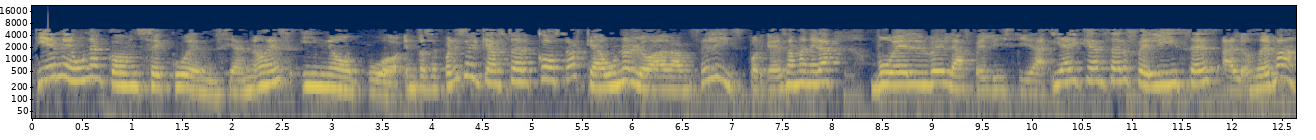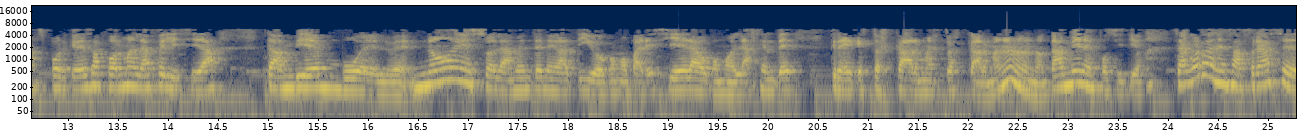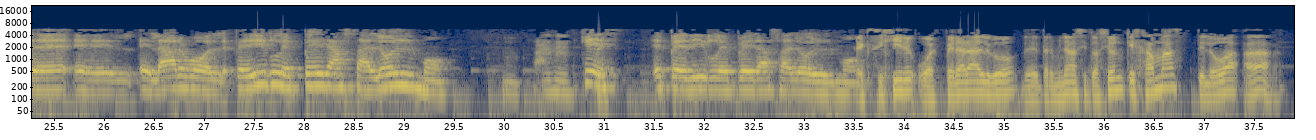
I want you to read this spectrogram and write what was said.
tiene una consecuencia, no es inocuo. Entonces, por eso hay que hacer cosas que a uno lo hagan feliz, porque de esa manera vuelve la felicidad. Y hay que hacer felices a los demás, porque de esa forma la felicidad también vuelve. No es solamente negativo como pareciera o como la gente cree que esto es karma, esto es karma. No, no, no, también es positivo. ¿Se acuerdan esa frase de el, el árbol, pedirle peras al olmo? Ujú. ¿Qué es eh, pedirle peras al olmo? Exigir o esperar algo de determinada situación que jamás te lo va a dar.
